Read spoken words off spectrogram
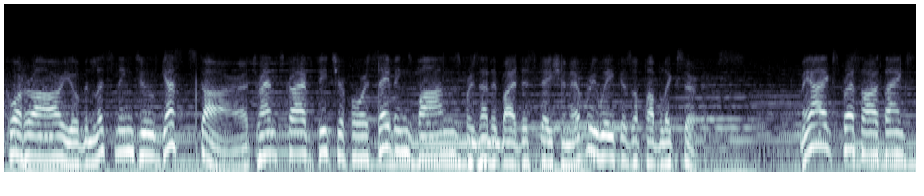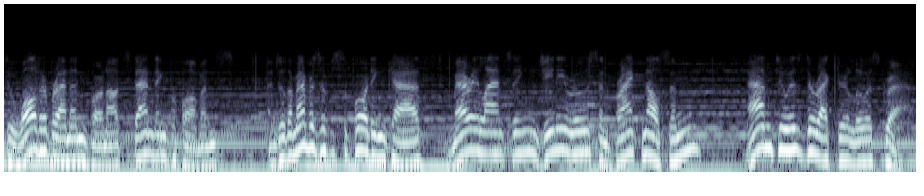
Past quarter hour, you've been listening to Guest Star, a transcribed feature for savings bonds presented by this station every week as a public service. May I express our thanks to Walter Brennan for an outstanding performance, and to the members of the supporting cast, Mary Lansing, Jeannie Roos, and Frank Nelson, and to his director, Louis Graff.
